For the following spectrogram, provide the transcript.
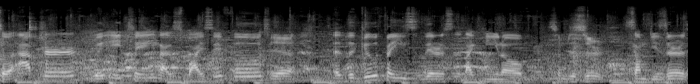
So after we eating like spicy food, Yeah, uh, the good thing is there's like you know some dessert. some dessert.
